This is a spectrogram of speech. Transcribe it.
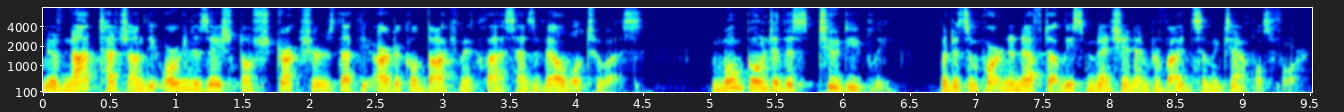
We have not touched on the organizational structures that the article document class has available to us. We won't go into this too deeply, but it's important enough to at least mention and provide some examples for.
